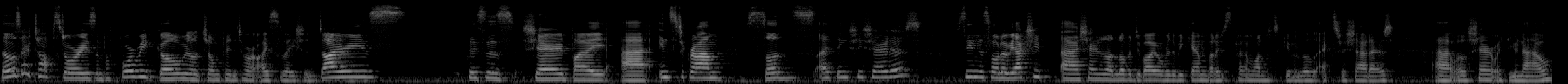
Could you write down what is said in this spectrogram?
Those are top stories, and before we go, we'll jump into our isolation diaries. This is shared by uh, Instagram. Suds, I think she shared it. Seen this photo. We actually uh, shared it on Lovin Dubai over the weekend, but I just kind of wanted to give a little extra shout out. Uh, we'll share it with you now.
